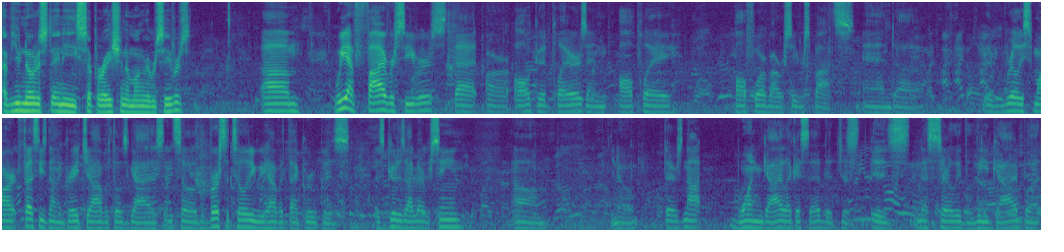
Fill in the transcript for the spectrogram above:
have you noticed any separation among the receivers? Um, we have five receivers that are all good players and all play all four of our receiver spots. And uh, they're really smart. Fesi's done a great job with those guys. And so the versatility we have with that group is as good as I've ever seen. Um, you know, there's not one guy, like I said, that just is necessarily the lead guy, but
